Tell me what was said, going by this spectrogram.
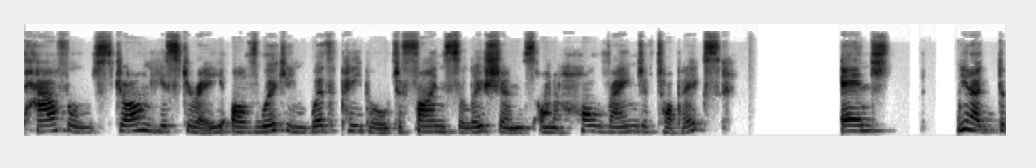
powerful, strong history of working with people to find solutions on a whole range of topics. And you know, the,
